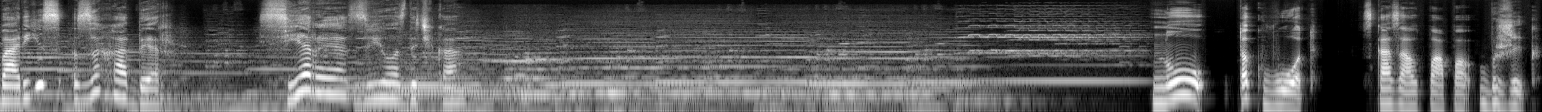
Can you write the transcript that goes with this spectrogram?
Борис Захадер Серая звездочка «Ну, так вот», — сказал папа Бжик.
